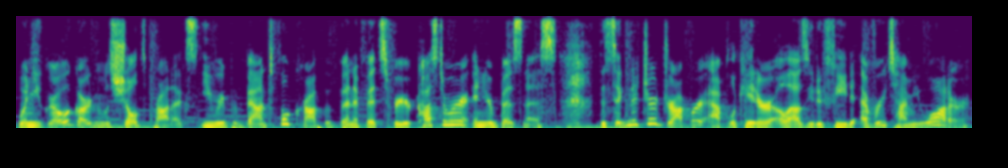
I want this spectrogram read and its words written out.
When you grow a garden with Schultz products, you reap a bountiful crop of benefits for your customer and your business. The signature dropper applicator allows you to feed every time you water.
